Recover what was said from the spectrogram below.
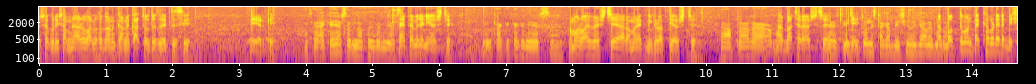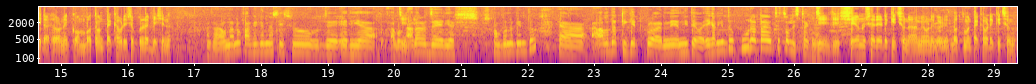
আশা করি সামনে আরও ভালো হবে অনেক অনেক কাজ চলতেছে দেখতেছি। এই আর কি। আচ্ছা একাই আসছেন না পরিবার নিয়ে আসছেন? হ্যাঁ ফ্যামিলি নিয়ে আসছে। কাকে কাকে নিয়ে আসছেন আমার ওয়াইফ আসছে আর আমার এক আসছে। আপনার আর বাচ্চারা আসছে। চল্লিশ টাকা বেশি হয়ে যাবে না বর্তমান প্রেক্ষাপটে এটা বেশি রাখে অনেক কম। বর্তমান প্রেক্ষাপট হিসাব করলে বেশি না। আচ্ছা অন্যান্য পার্কে কিন্তু শিশু যে এরিয়া এবং। আদার যে এরিয়া সম্পূর্ণ কিন্তু আলাদা টিকিট নিতে হয়। এখানে কিন্তু পুরাটা হচ্ছে চল্লিশ টাকা। জি জি সেই অনুসারে এটা কিছু না আমি মনে করি। বর্তমান প্রেক্ষাপটে কিছু না।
